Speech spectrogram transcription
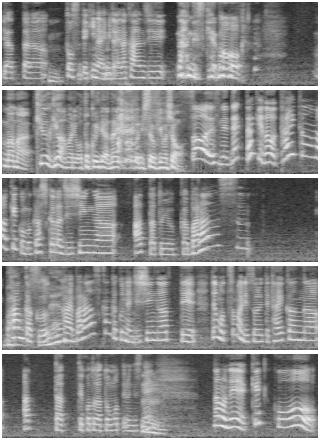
やったらん。トスできないみたいな感じなんですけど、まあまあ、球技はあまりお得意ではないということにしておきましょ そうですね。でだけど体感は結構昔から自信があったというかバランスう。感覚、バランスね。はい、バランス感覚には自信があってでもつまりそれって体感があったってことだと思ってるんですね、うん。なので結構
